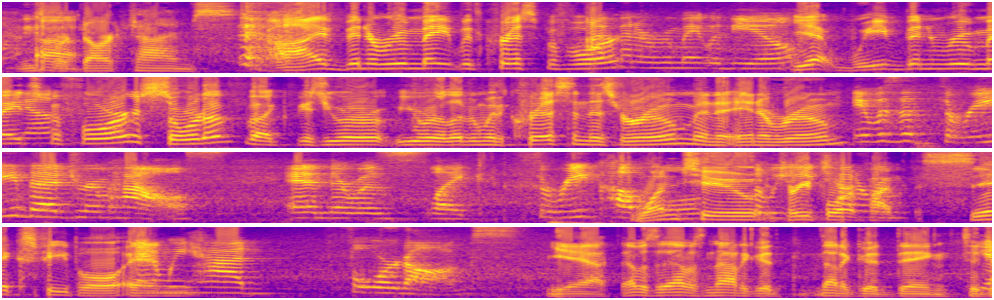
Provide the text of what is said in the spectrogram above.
huh. These uh, were dark times. I've been a roommate with Chris before. I've been a roommate with you. yeah, we've been roommates Yeah. before, sort of, like because you were you were living with Chris in this room in a, in a room. It was a three-bedroom house, and there was like three couples. One, two, so we three, each four, had a room, six people, and, and we had four dogs. yeah, that was that was not a good not a good thing to Yeah.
